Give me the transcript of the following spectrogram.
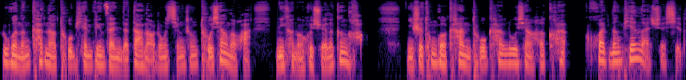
如果能看到图片并在你的大脑中形成图像的话，你可能会学得更好。你是通过看图、看录像和看幻灯片来学习的。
